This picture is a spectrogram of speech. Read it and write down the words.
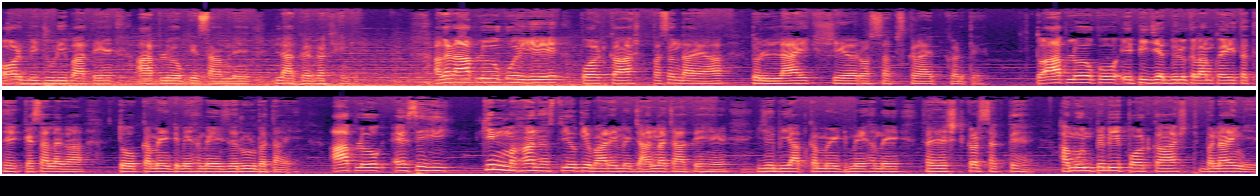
और भी जुड़ी बातें आप लोगों के सामने लाकर रखेंगे। अगर आप लोगों को ये पॉडकास्ट पसंद आया तो लाइक शेयर और सब्सक्राइब कर दें। तो आप लोगों को ए पी जे अब्दुल कलाम का ये तथ्य कैसा लगा तो कमेंट में हमें ज़रूर बताएँ। आप लोग ऐसे ही किन महान हस्तियों के बारे में जानना चाहते हैं, ये भी आप कमेंट में हमें सजेस्ट कर सकते हैं। हम उन पे भी पॉडकास्ट बनाएँगे।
